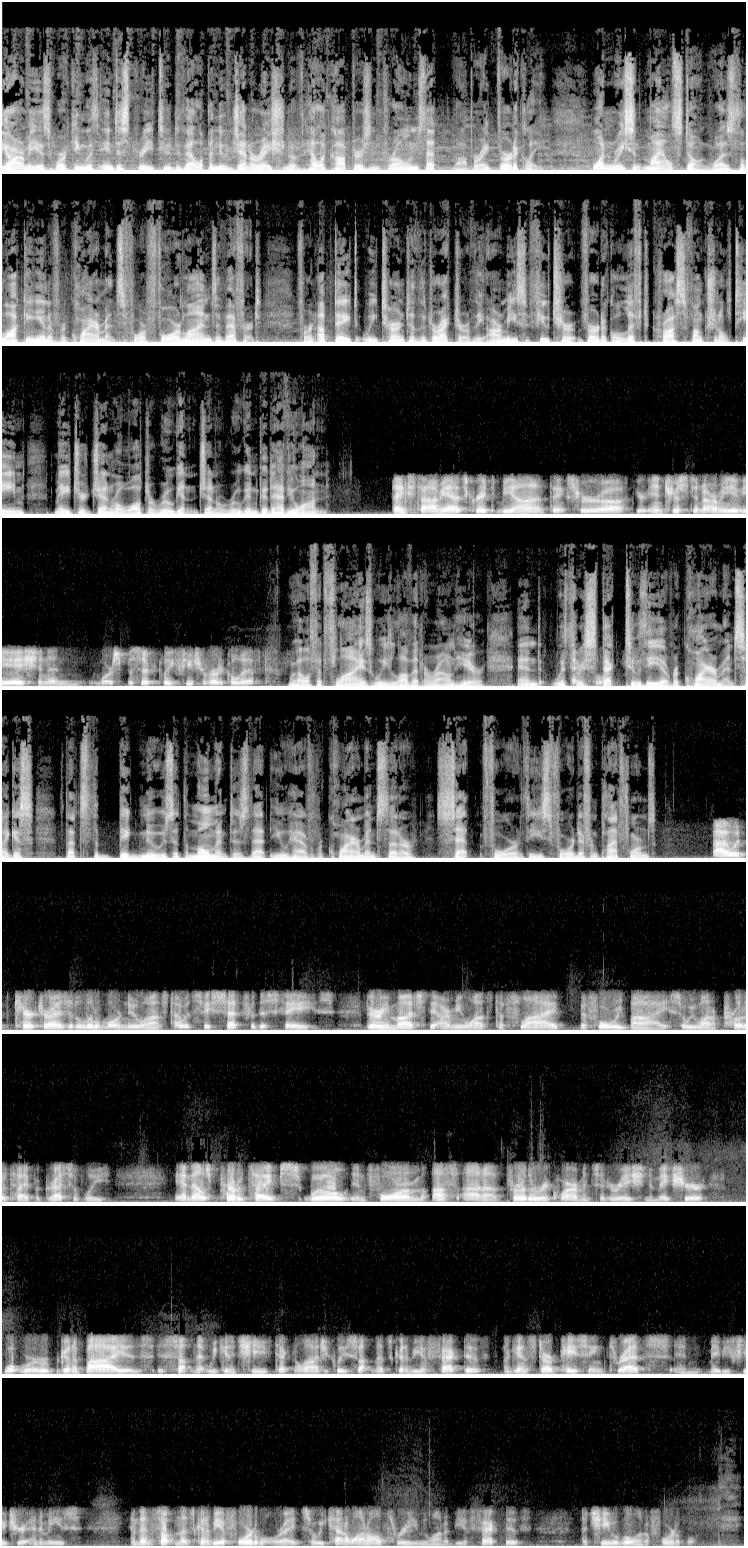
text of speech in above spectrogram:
The Army is working with industry to develop a new generation of helicopters and drones that operate vertically. One recent milestone was the locking in of requirements for four lines of effort. For an update, we turn to the director of the Army's Future Vertical Lift Cross Functional Team, Major General Walter Rugen. General Rugen, good to have you on. Thanks, Tom. Yeah, it's great to be on, and thanks for uh, your interest in Army aviation and more specifically future vertical lift. Well, if it flies, we love it around here. And with Excellent. respect to the uh, requirements, I guess that's the big news at the moment is that you have requirements that are set for these four different platforms. I would characterize it a little more nuanced. I would say set for this phase. Very much the Army wants to fly before we buy, so we want to prototype aggressively and those prototypes will inform us on a further requirements iteration to make sure what we're going to buy is, is something that we can achieve technologically, something that's going to be effective against our pacing threats and maybe future enemies, and then something that's going to be affordable, right? So we kind of want all three. We want to be effective, achievable, and affordable.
